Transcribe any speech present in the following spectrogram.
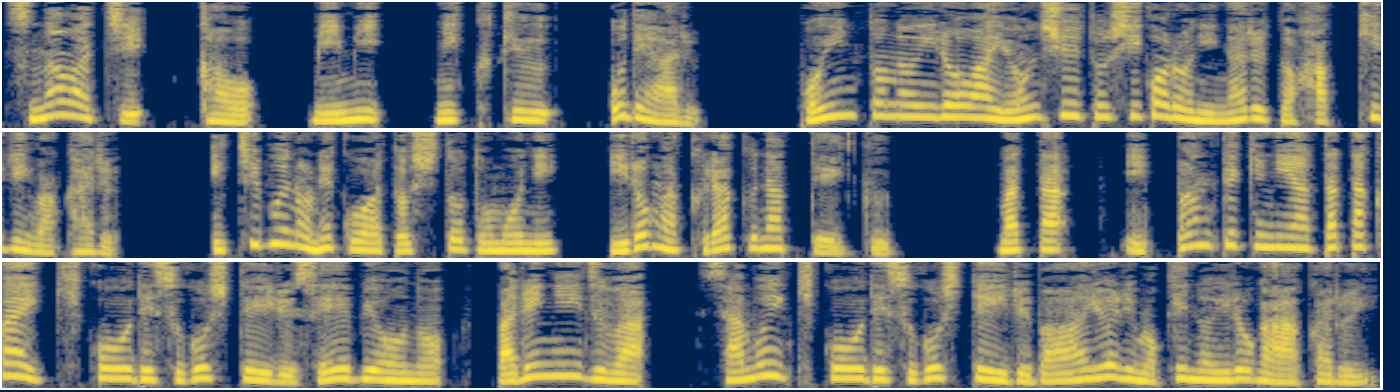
すなわち、顔、耳、肉球、尾である。ポイントの色は4週齢頃になるとはっきりわかる。一部の猫は年とともに色が暗くなっていく。また、一般的に暖かい気候で過ごしている成猫のバリニーズは寒い気候で過ごしている場合よりも毛の色が明るい。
